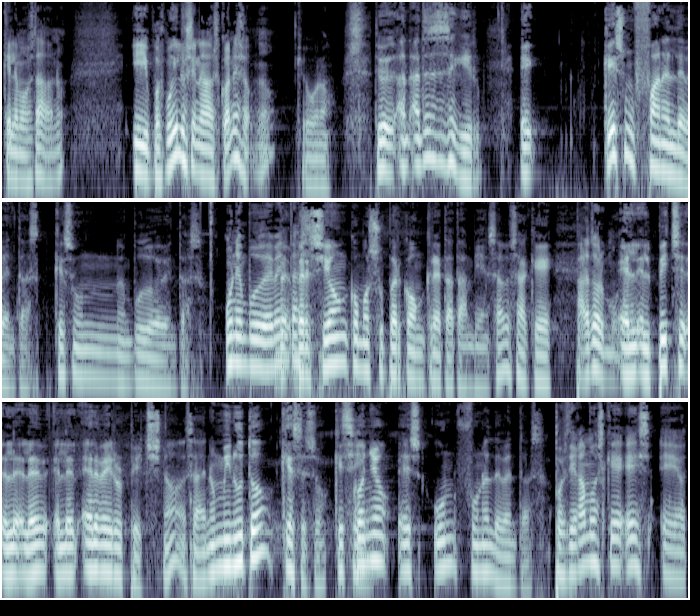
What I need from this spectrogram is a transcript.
que le hemos dado, ¿no? Y pues muy ilusionados con eso, ¿no? Qué bueno. antes de seguir, eh, ¿Qué es un funnel de ventas? ¿Qué es un embudo de ventas? Un embudo de ventas. versión como súper concreta también, ¿sabes? O sea que. Para todo el mundo. El, pitch, el, elevator pitch, ¿no? O sea, en un minuto, ¿qué es eso? ¿Qué coño es un funnel de ventas? Pues digamos que es, eh,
